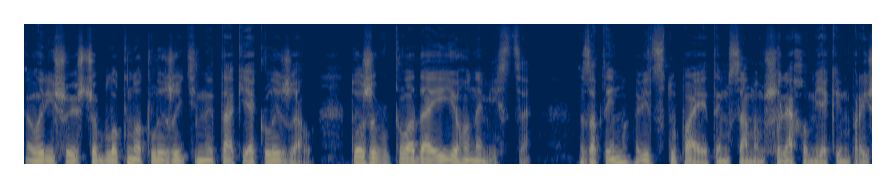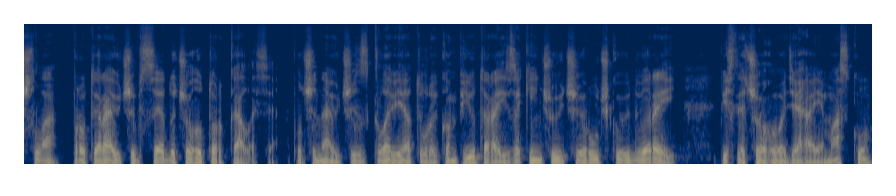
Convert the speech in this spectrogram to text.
Вирішує, що блокнот лежить не так, як лежав, тож вкладає його на місце. Затим відступає тим самим шляхом, яким прийшла, протираючи все, до чого торкалася, починаючи з клавіатури комп'ютера і закінчуючи ручкою дверей, після чого одягає маску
